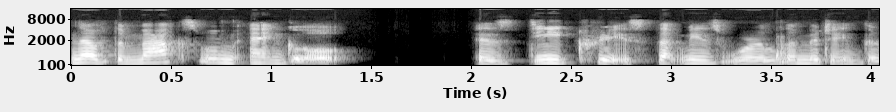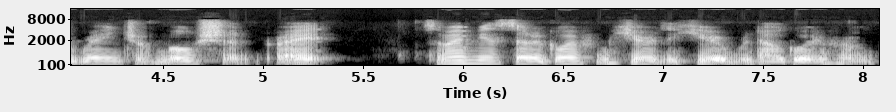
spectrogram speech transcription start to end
Now, if the maximum angle is decreased, that means we're limiting the range of motion, right? So maybe instead of going from here to here, we're now going from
